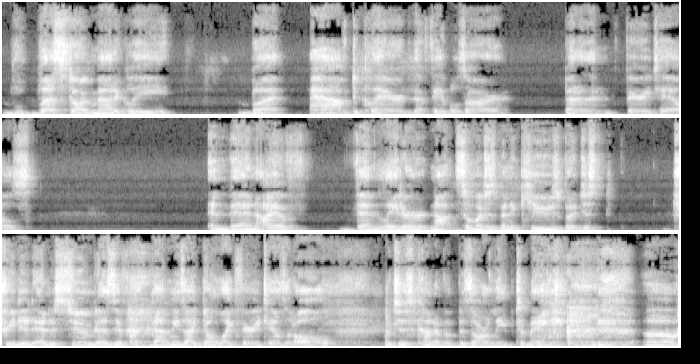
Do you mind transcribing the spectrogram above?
less dogmatically, but have declared that fables are better than fairy tales. And then I have then later not so much has been accused, but just treated and assumed as if that means I don't like fairy tales at all, which is kind of a bizarre leap to make. um,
